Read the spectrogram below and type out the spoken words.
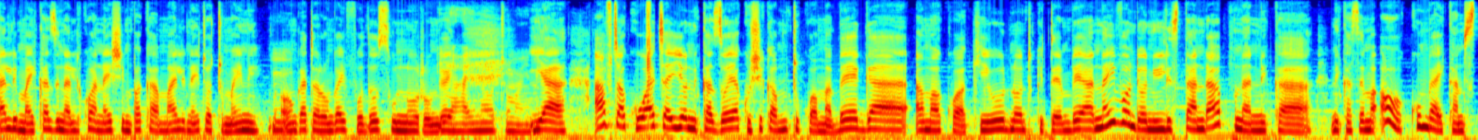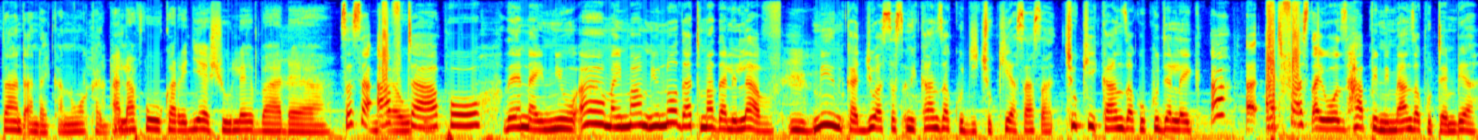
mahali my cousin alikuwa anaishi mpaka mahali naitwa tumaini mm. ongata rongai for those who know rongai yeah, I know Tumaini. yeah after kuacha hiyo nikazoea kushika mtu kwa mabega ama kwa kiuno tukitembea na hivyo ndio nilistand up na nika nikasema oh kumbe i can stand and i can walk again alafu ukarejea shule baada ya sasa after hapo then i knew ah, my mom you know that motherly love mm-hmm. mi nikajua sasa nikaanza kujichukia sasa chuki ikaanza kukuja like ah, at first i was happy nimeanza kutembea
